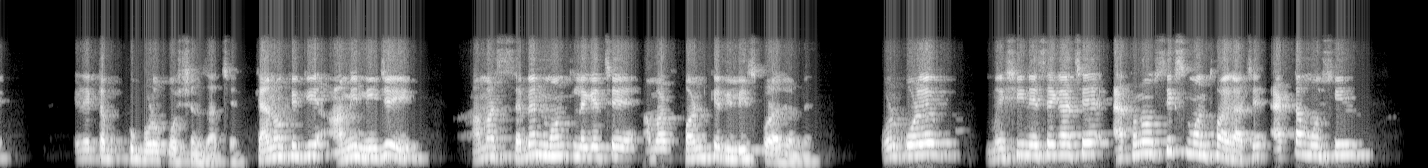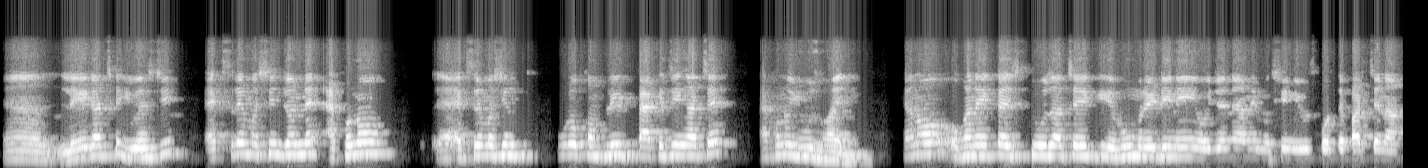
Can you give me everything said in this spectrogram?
এর একটা খুব বড় কোশ্চেন আছে। কেন? কি আমি নিজেই আমার সেভেন মান্থ লেগেছে আমার ফান্ডকে রিলিজ করার জন্য। ওর পরে মেশিন এসে গেছে, এখনও সিক্স মান্থ হয়ে গেছে। একটা মেশিন লেগে গেছে ইউএসজি এক্স রে মেশিন জন্য এখনও এক্স রে মেশিন পুরো কমপ্লিট প্যাকেজিং আছে, এখনও ইউজ হয়নি। কেন? ওখানে একটা এক্সকিউজ আছে কি রুম রেডি নেই, ওই জন্য আমি মেশিন ইউজ করতে পারছে না।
